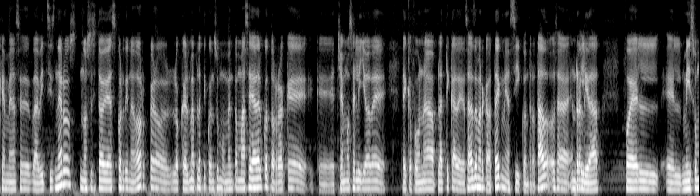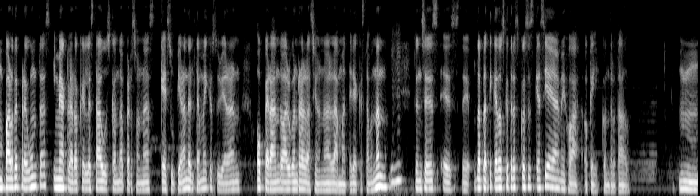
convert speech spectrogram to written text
que me hace David Cisneros. No sé si todavía es coordinador, pero lo que él me platicó en su momento, más allá del cotorreo que, que echemos él y yo de, de que fue una plática de, ¿sabes? De mercadotecnia, sí, contratado. O sea, en realidad fue el, me hizo un par de preguntas y me aclaró que él estaba buscando a personas que supieran del tema y que estuvieran operando algo en relación a la materia que estaban dando. Entonces, este, pues, le platiqué dos que tres cosas que hacía y ella me dijo, ah, ok, contratado. Mm,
